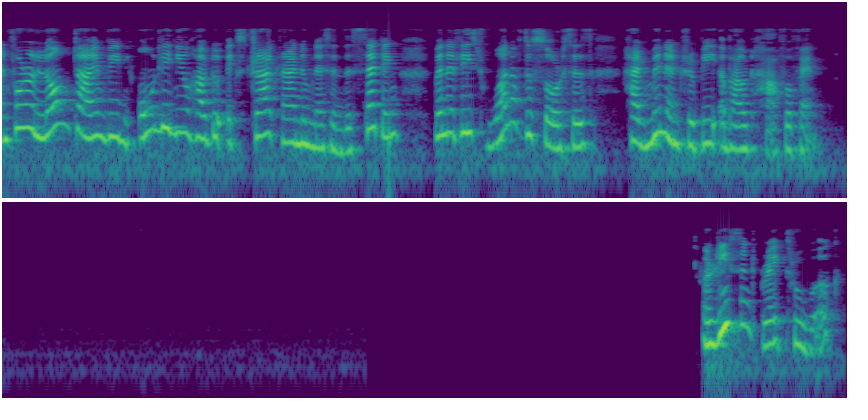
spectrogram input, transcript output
And for a long time, we only knew how to extract randomness in this setting when at least one of the sources had min entropy about half of n. A recent breakthrough work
